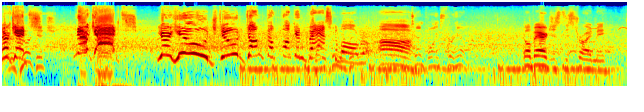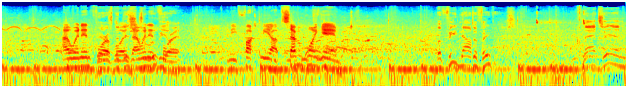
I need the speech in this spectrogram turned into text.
Nurkic! Nurkic! You're huge, dude! Dunk the fucking basketball. Uh, Ten points for him. Gobert just destroyed me. I went in for There's it, boys. I went in for it. And he fucked me up. Seven-point game. The feed now to Favors. That's in,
